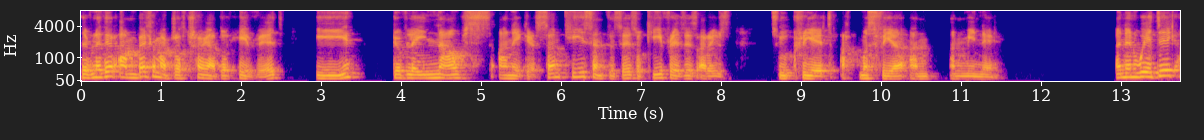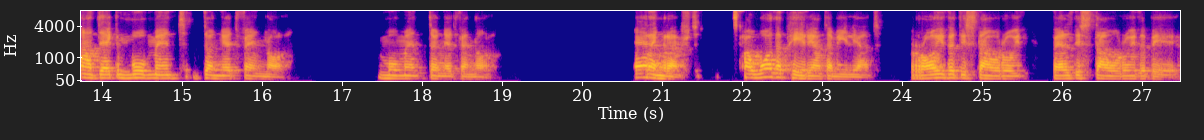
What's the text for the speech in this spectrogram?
Defnyddir ambell ymadrodd trawiadol hefyd i gyfleu naws a neges. Some key sentences or key phrases are used to create atmosphere and, and meaning. Yn enwedig adeg moment dyngedfennol. Moment dyngedfennol. Er enghraifft, tawodd y peiriant am eiliad, roedd y distawrwydd fel distawrwydd y bedd.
